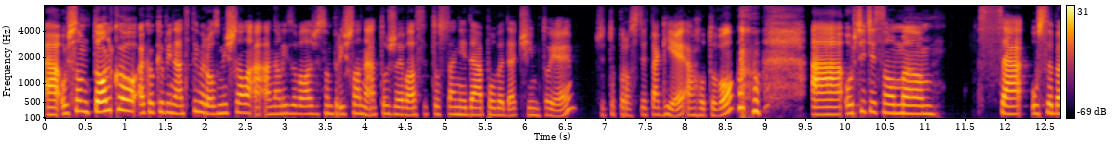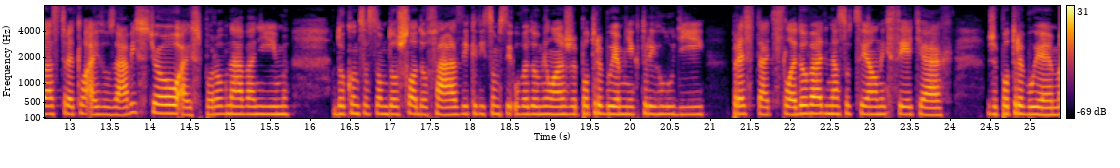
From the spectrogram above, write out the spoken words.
A už som toľko ako keby nad tým rozmýšľala a analyzovala, že som prišla na to, že vlastne to sa nedá povedať, čím to je, že to proste tak je a hotovo. a určite som sa u seba stretla aj so závisťou, aj s porovnávaním. Dokonca som došla do fázy, kedy som si uvedomila, že potrebujem niektorých ľudí prestať sledovať na sociálnych sieťach, že potrebujem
